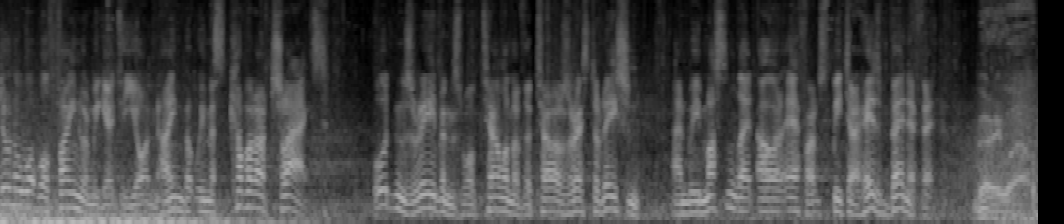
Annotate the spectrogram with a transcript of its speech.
Don't know what we'll find when we get to Jotunheim, but we must cover our tracks. Odin's ravens will tell him of the tower's restoration, and we mustn't let our efforts be to his benefit. Very well.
